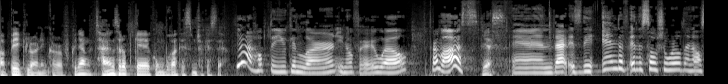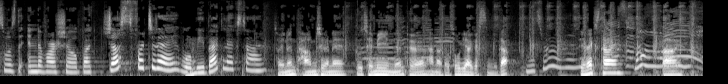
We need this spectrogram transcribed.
a big learning curve. 그냥 자연스럽게 공부가 됐으면 좋겠어요. Yeah, I hope that you can learn, you know, very well from us. Yes. And that is the end of In the Social World and also is the end of our show. But just for today, we'll be back next time. 저희는 다음 시간에 또 재미있는 표현 하나 더 소개하겠습니다. That's right. See you next time. Bye. Everybody,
